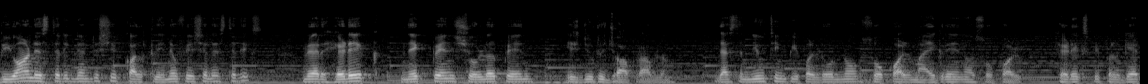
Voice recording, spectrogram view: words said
beyond aesthetic dentistry called craniofacial aesthetics where headache, neck pain, shoulder pain is due to jaw problem. That's the new thing people don't know so-called migraine or so-called headaches people get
